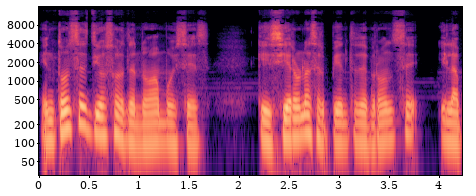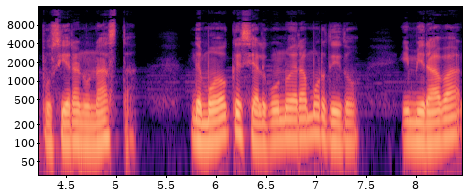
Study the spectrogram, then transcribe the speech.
Entonces Dios ordenó a Moisés que hiciera una serpiente de bronce y la pusiera en un asta, de modo que si alguno era mordido y miraba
